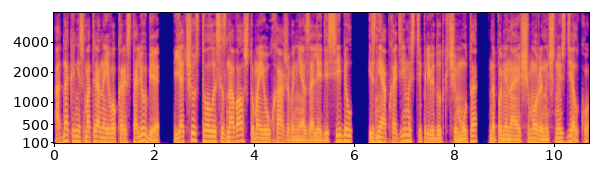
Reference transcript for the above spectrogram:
Однако, несмотря на его корыстолюбие, я чувствовал и сознавал, что мои ухаживания за леди Сибил из необходимости приведут к чему-то, напоминающему рыночную сделку,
